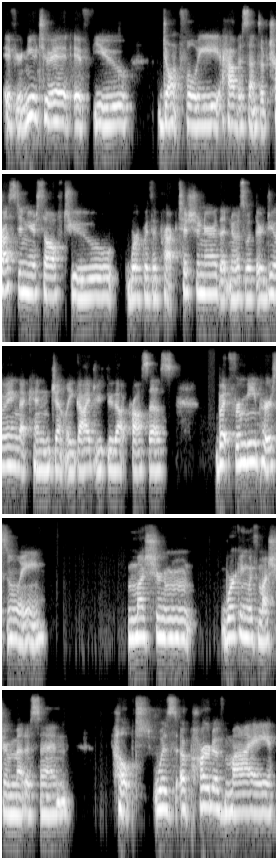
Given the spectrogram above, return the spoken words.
if you're new to it, if you don't fully have a sense of trust in yourself to work with a practitioner that knows what they're doing, that can gently guide you through that process. But for me personally, mushroom working with mushroom medicine helped was a part of my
